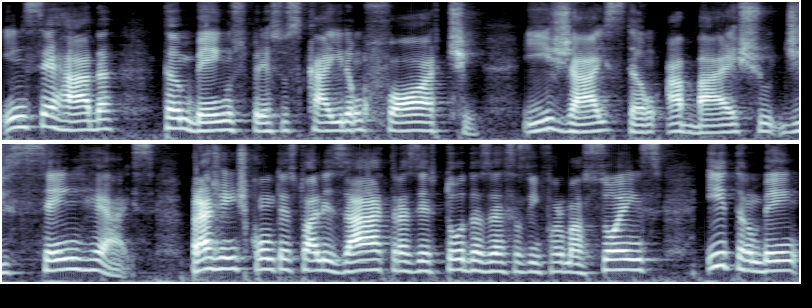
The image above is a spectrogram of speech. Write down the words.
encerrada, também os preços caíram forte e já estão abaixo de 100 reais. Para a gente contextualizar, trazer todas essas informações e também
